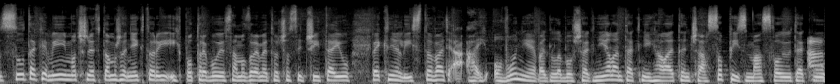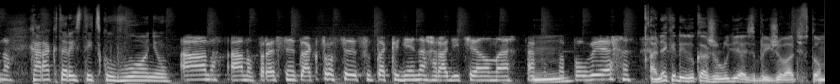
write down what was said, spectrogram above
sú také výnimočné v tom, že niektorí ich potrebujú samozrejme to, čo si čítajú, pekne listovať a aj ovonievať, lebo však nie len tá kniha, ale aj ten časopis má svoju takú Áno. charakteristickú vôňu. Áno, áno, presne tak. Proste sú také nenahraditeľné, ako sa povie. A niekedy dokážu ľudia aj zbližovať v tom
